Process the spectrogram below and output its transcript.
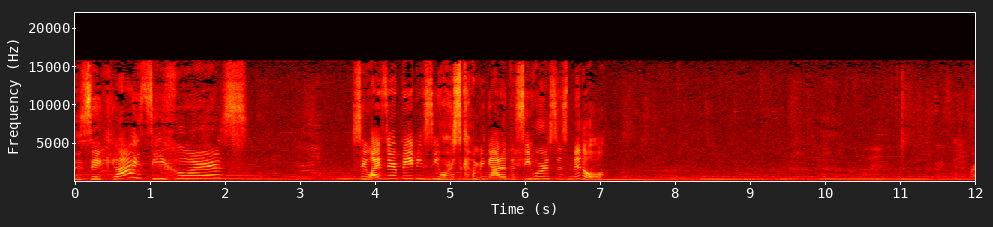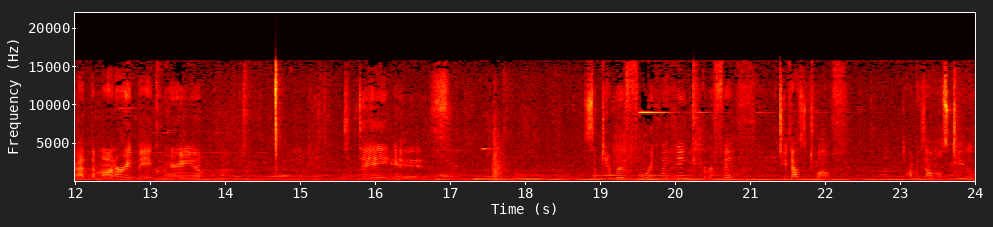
Say hi, seahorse. Say, why is there a baby seahorse coming out of the seahorse's middle? We're at the Monterey Bay Aquarium. Today is September 4th, I think, or 5th, 2012. Domi's almost two.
